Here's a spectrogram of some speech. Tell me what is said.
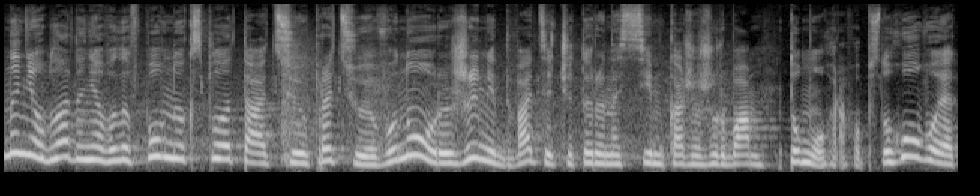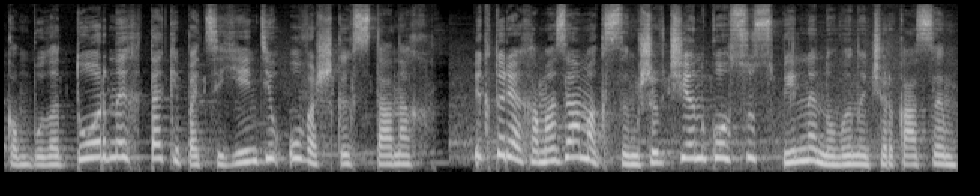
Нині обладнання вели в повну експлуатацію. Працює воно у режимі 24 на 7, каже Журба. Томограф обслуговує як амбулаторних, так і пацієнтів у важких станах. Вікторія Хамаза, Максим Шевченко, Суспільне новини Черкаси.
